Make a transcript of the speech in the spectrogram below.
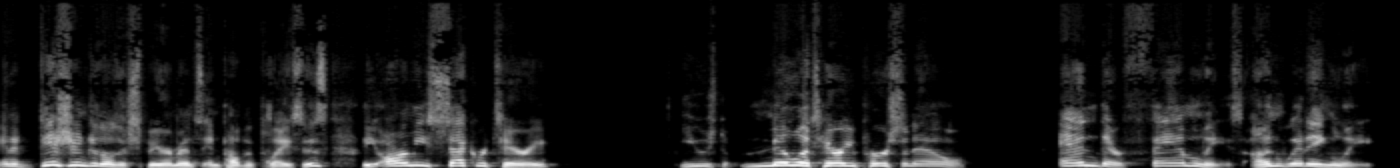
In addition to those experiments in public places, the Army secretary used military personnel and their families unwittingly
